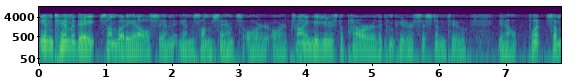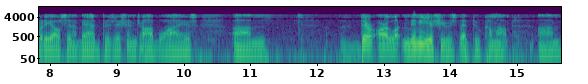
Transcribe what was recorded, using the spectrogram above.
intimidate somebody else in, in some sense or, or trying to use the power of the computer system to, you know, put somebody else in a bad position job-wise. Um, there are many issues that do come up. Um,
